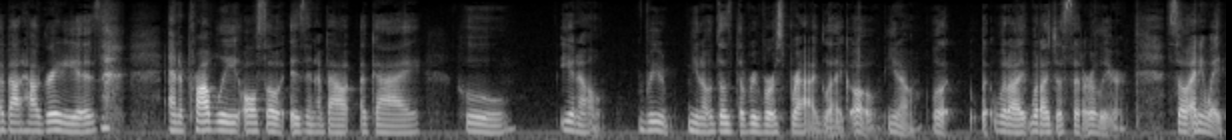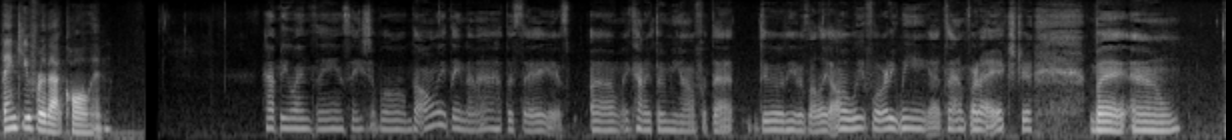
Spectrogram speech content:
about how great he is. And it probably also isn't about a guy who you know re, you know does the reverse brag like oh you know what what I what I just said earlier. So anyway, thank you for that call in. Happy Wednesday, insatiable. The only thing that I have to say is, um, it kind of threw me off with that dude. He was all like, "Oh, we forty, we ain't got time for that extra." But um,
